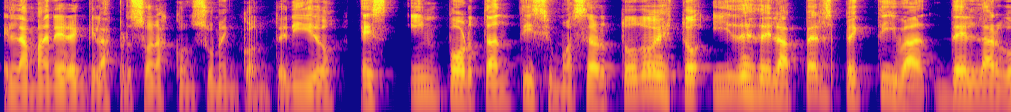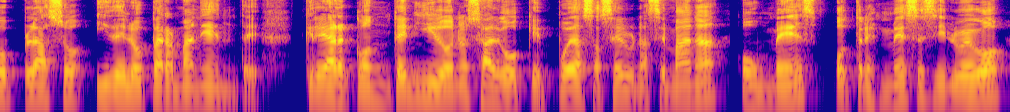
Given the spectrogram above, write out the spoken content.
en la manera en que las personas consumen contenido. Es importantísimo hacer todo esto y desde la perspectiva del largo plazo y de lo permanente. Crear contenido no es algo que puedas hacer una semana o un mes o tres meses y luego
